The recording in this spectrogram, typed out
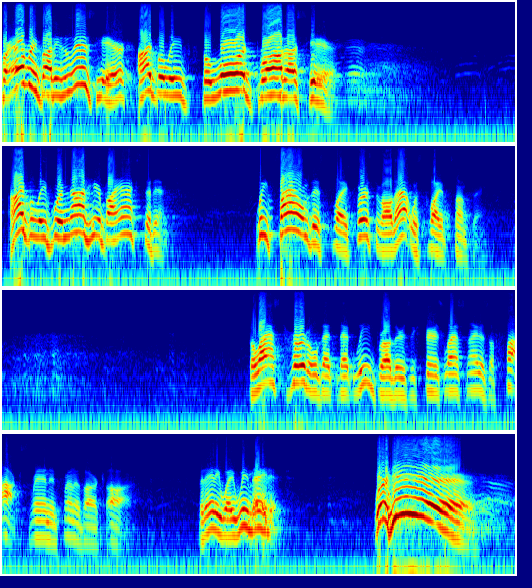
for everybody who is here, I believe the Lord brought us here. I believe we're not here by accident. We found this place. First of all, that was quite something. The last hurdle that, that we brothers experienced last night is a fox ran in front of our car. But anyway, we made it. We're here.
